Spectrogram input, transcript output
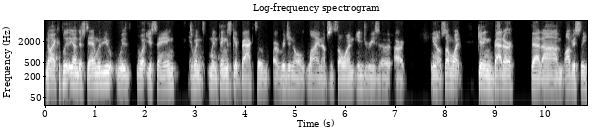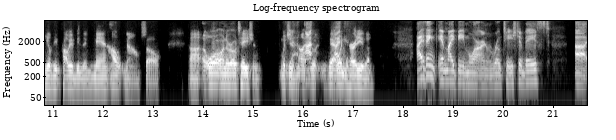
no, I completely understand with you with what you're saying. Is when when things get back to original lineups and so on, injuries are, are you know somewhat getting better. That um, obviously he'll be probably be the man out now. So uh, or on the rotation, which Yeah, is not I- that I- wouldn't hurt either. I think it might be more on rotation based. Uh,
